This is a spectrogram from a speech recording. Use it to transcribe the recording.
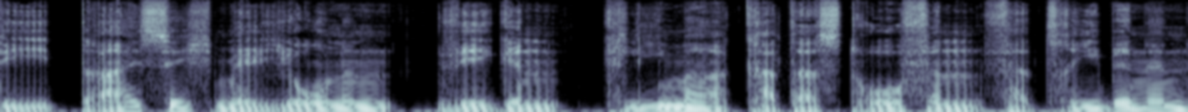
die 30 Millionen wegen Klimakatastrophen Vertriebenen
